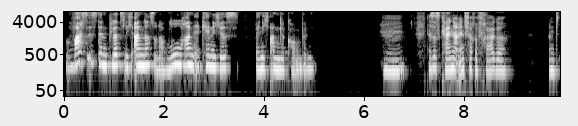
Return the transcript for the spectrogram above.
Was ist denn plötzlich anders oder woran erkenne ich es, wenn ich angekommen bin? Hm. Das ist keine einfache Frage. Und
